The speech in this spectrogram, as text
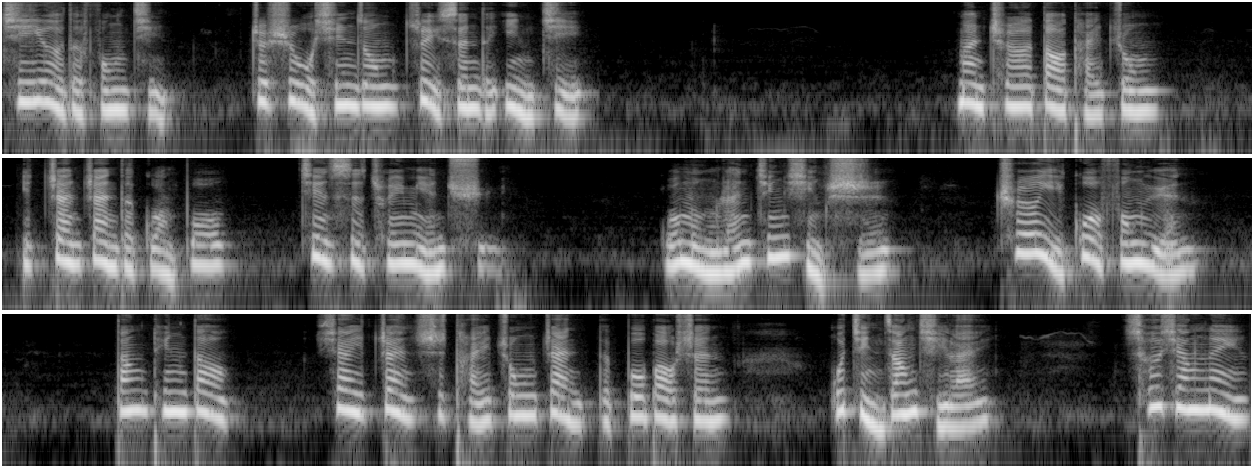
饥饿的风景，这是我心中最深的印记。慢车到台中，一站站的广播，渐似催眠曲。我猛然惊醒时，车已过丰原。当听到下一站是台中站的播报声，我紧张起来。车厢内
